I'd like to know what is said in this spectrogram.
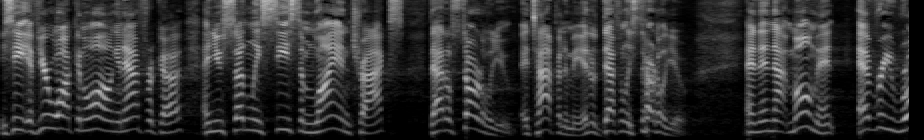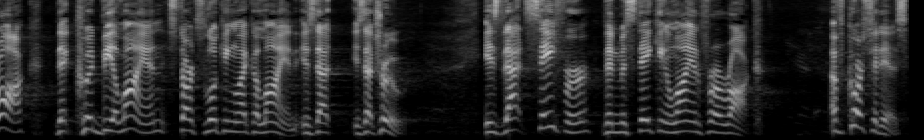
You see, if you're walking along in Africa and you suddenly see some lion tracks, that'll startle you. It's happened to me. It'll definitely startle you. And in that moment, every rock that could be a lion starts looking like a lion. Is that, is that true? Is that safer than mistaking a lion for a rock? Of course it is.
